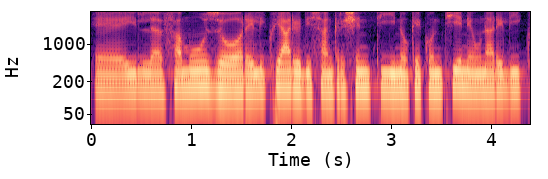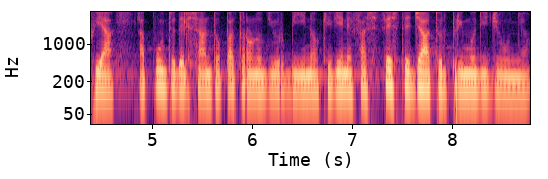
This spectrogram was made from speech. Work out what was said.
eh, il famoso reliquiario di San Crescentino che contiene una reliquia appunto del santo patrono di Urbino che viene festeggiato il primo di giugno.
